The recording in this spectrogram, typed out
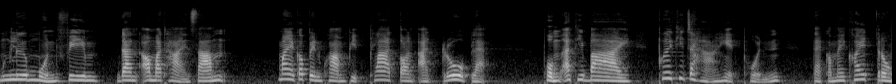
มึงลืมหมุนฟิล์ม ดันเอามาถ่ายซ้ำไม่ก็เป็นความผิดพลาดตอนอัดรูปแหละ ผมอธิบายเพื่อที่จะหาเหตุผล แต่ก็ไม่ค่อยตรง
